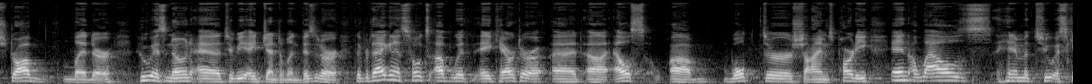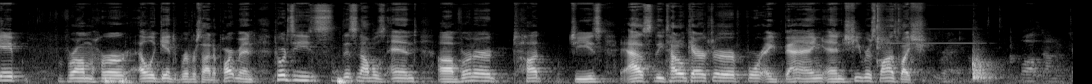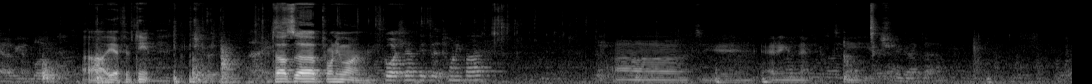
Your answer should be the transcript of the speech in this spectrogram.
who is known uh, to be a gentleman visitor. The protagonist hooks up with a character at uh, Else uh, Woltersheim's party and allows him to escape from her elegant riverside apartment. Towards these, this novel's end, uh, Werner Tötges asks the title character for a bang, and she responds by, sh- Right. Lost down Academy of Blue. uh, yeah, 15. Toss up 21. Score chef is at 25? Uh, let's see, adding in that 15. Should have got that.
